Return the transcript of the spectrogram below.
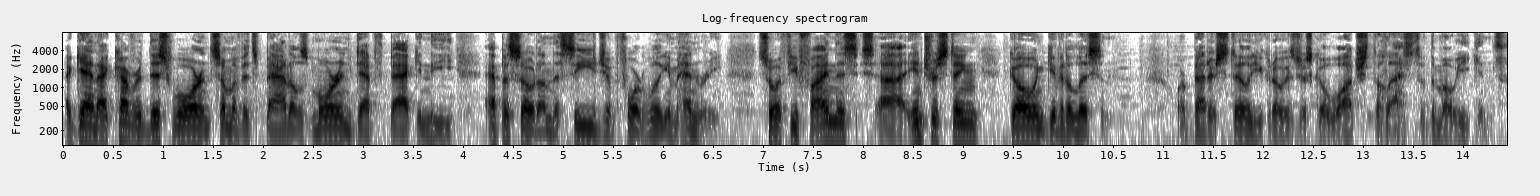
Again, I covered this war and some of its battles more in depth back in the episode on the siege of Fort William Henry. So if you find this uh, interesting, go and give it a listen. Or better still, you could always just go watch The Last of the Mohicans.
